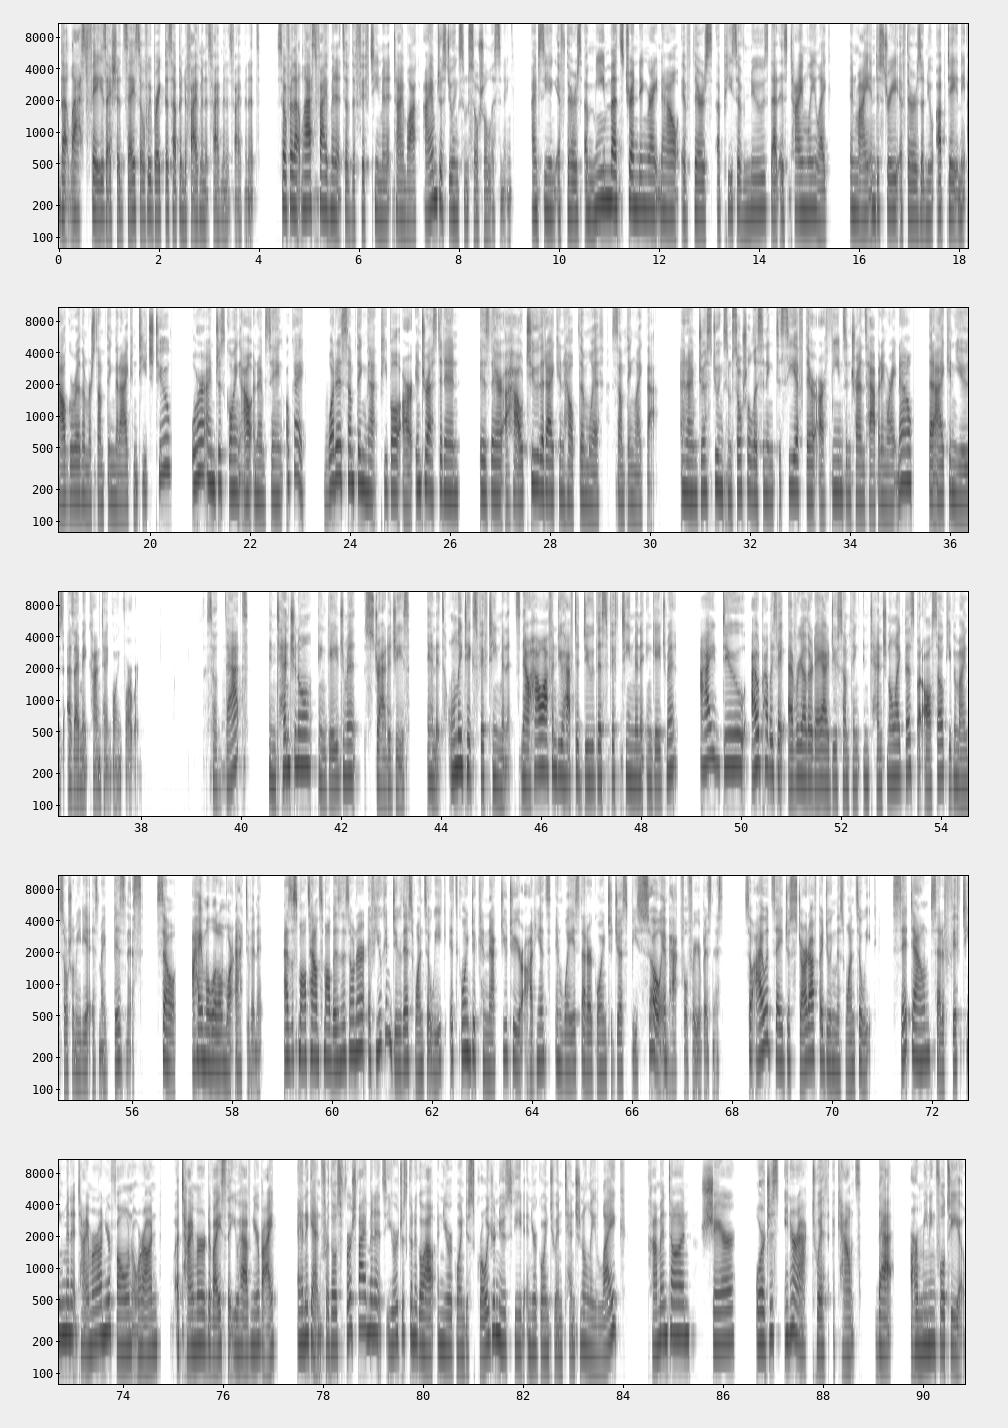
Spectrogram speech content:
that last phase, I should say. So, if we break this up into five minutes, five minutes, five minutes. So, for that last mm-hmm. five minutes of the 15 minute time block, I am just doing some social listening. I'm seeing if there's a meme that's trending right now, if there's a piece of news that is timely, like in my industry, if there's a new update in the algorithm or something that I can teach to, or I'm just going out and I'm saying, okay, what is something that people are interested in? Is there a how to that I can help them with? Something like that. And I'm just doing some social listening to see if there are themes and trends happening right now that I can use as I make content going forward. So that's intentional engagement strategies. And it only takes 15 minutes. Now, how often do you have to do this 15 minute engagement? I do, I would probably say every other day I do something intentional like this, but also keep in mind social media is my business. So I am a little more active in it. As a small town, small business owner, if you can do this once a week, it's going to connect you to your audience in ways that are going to just be so impactful for your business. So I would say just start off by doing this once a week. Sit down, set a 15 minute timer on your phone or on a timer device that you have nearby. And again, for those first five minutes, you're just going to go out and you're going to scroll your newsfeed and you're going to intentionally like, comment on, share, or just interact with accounts that are meaningful to you.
